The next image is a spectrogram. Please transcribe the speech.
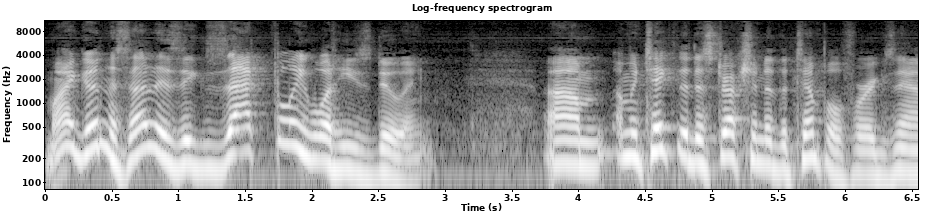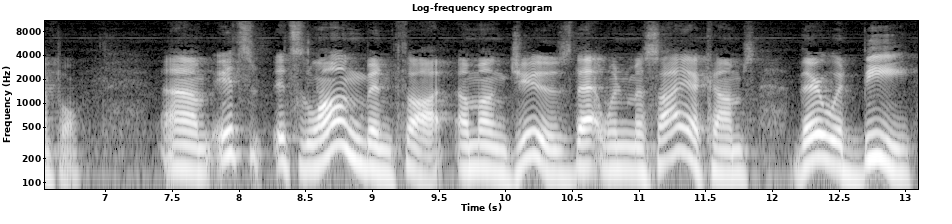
my goodness, that is exactly what he's doing. Um, I mean, take the destruction of the temple, for example. Um, it's, it's long been thought among Jews that when Messiah comes, there would be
